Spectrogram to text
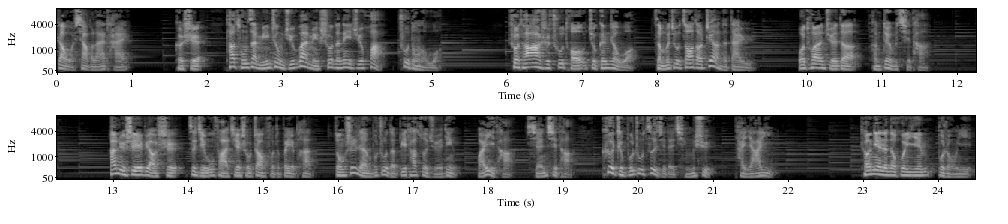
让我下不来台。可是他从在民政局外面说的那句话触动了我，说他二十出头就跟着我，怎么就遭到这样的待遇？我突然觉得很对不起他。”韩女士也表示自己无法接受丈夫的背叛。总是忍不住的逼他做决定，怀疑他，嫌弃他，克制不住自己的情绪，太压抑。成年人的婚姻不容易，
